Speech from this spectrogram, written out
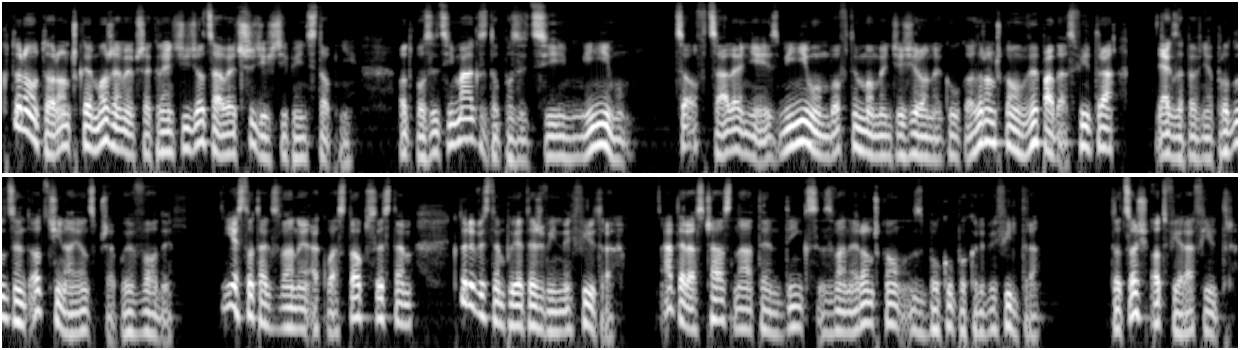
którą to rączkę możemy przekręcić o całe 35 stopni. Od pozycji max do pozycji minimum. Co wcale nie jest minimum, bo w tym momencie zielone kółko z rączką wypada z filtra, jak zapewnia producent, odcinając przepływ wody. Jest to tak zwany aquastop system, który występuje też w innych filtrach. A teraz czas na ten dings zwany rączką z boku pokrywy filtra. To coś otwiera filtr.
